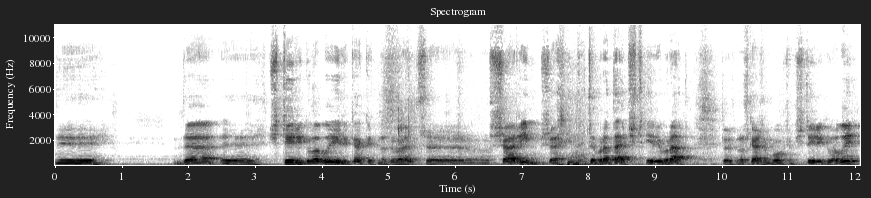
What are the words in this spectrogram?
э, да, э, четыре главы, или как это называется, Шарим, Шарим это врата, четыре врат. То есть, ну, скажем, в общем, четыре главы,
